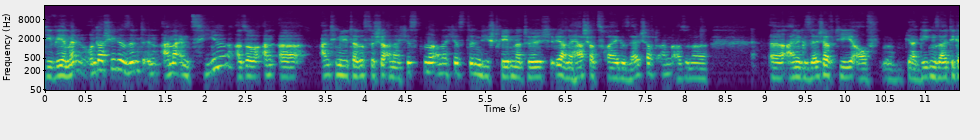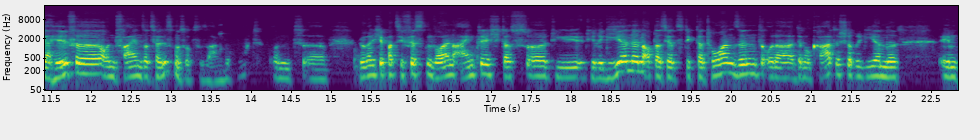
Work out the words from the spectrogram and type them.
Die vehementen Unterschiede sind in, einmal im Ziel, also an, äh, antimilitaristische Anarchisten und Anarchistinnen, die streben natürlich ja, eine herrschaftsfreie Gesellschaft an, also eine eine Gesellschaft, die auf äh, ja, gegenseitiger Hilfe und freien Sozialismus sozusagen beruht. Und äh, bürgerliche Pazifisten wollen eigentlich, dass äh, die, die Regierenden, ob das jetzt Diktatoren sind oder demokratische Regierende, eben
